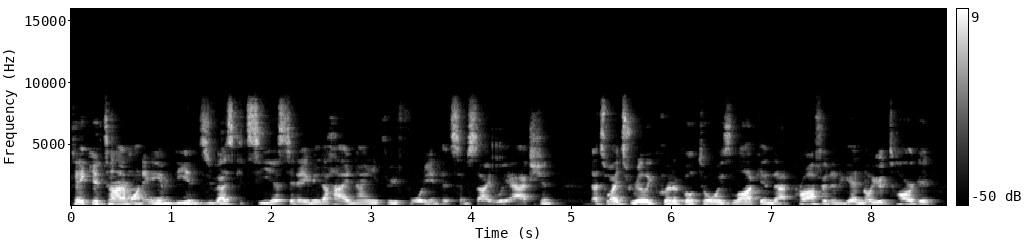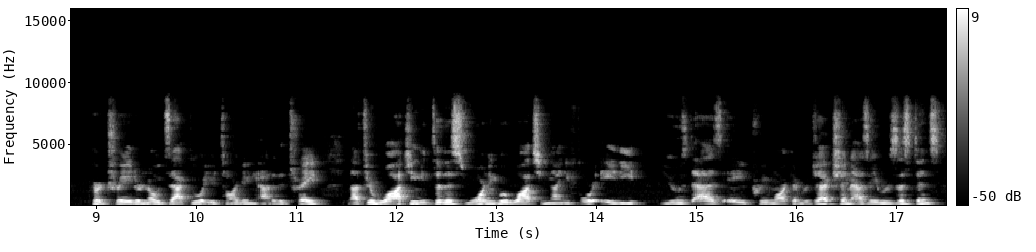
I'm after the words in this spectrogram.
take your time on AMD, and as you guys could see yesterday, made a high 93.40 and hit some sideways action. That's why it's really critical to always lock in that profit. And again, know your target per trade or know exactly what you're targeting out of the trade. Now, if you're watching into this morning, we're watching 94.80 used as a pre-market rejection, as a resistance.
